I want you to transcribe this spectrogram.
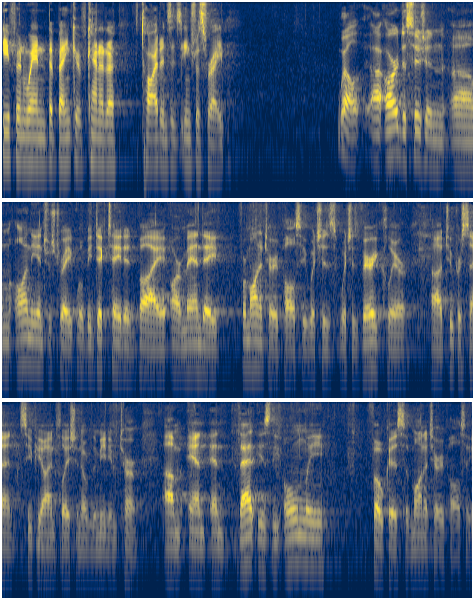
if and when the Bank of Canada tightens its interest rate? Well, uh, our decision um, on the interest rate will be dictated by our mandate for monetary policy, which is, which is very clear uh, 2% CPI inflation over the medium term. Um, and, and that is the only focus of monetary policy.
